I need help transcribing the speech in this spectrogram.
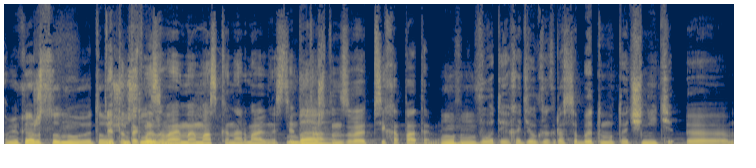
А мне кажется, ну, это, Это очень так сложно. называемая маска нормальности. Это Да. то, что называют психопатами. Мгм. Вот, я хотел как раз об этом уточнить. Э,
